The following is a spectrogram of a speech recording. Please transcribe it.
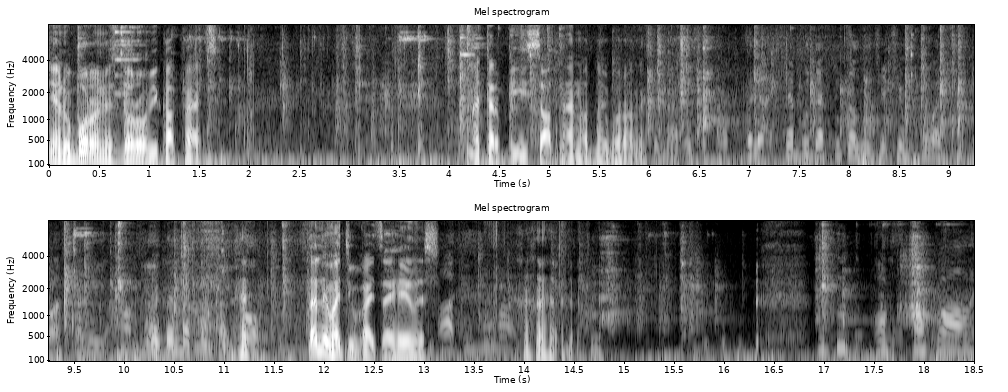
Ні, ну борони здорові, капець. Метр п'ятдесят, наверное, одної борони. Блядь, Це буде, сука, лучше, ніж в Ковальчука. Скажи, а, блядь, ну сука. Та не матюкайся, гилиш. А, ти знімаєш? І тут обскакали.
